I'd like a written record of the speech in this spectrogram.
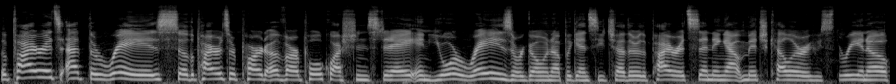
The Pirates at the Rays. So the Pirates are part of our poll questions today, and your Rays are going up against each other. The Pirates sending out Mitch Keller, who's 3 and 0,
